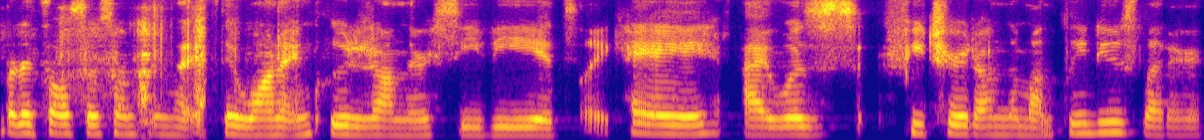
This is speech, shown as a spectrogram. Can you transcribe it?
but it's also something that if they want to include it on their CV, it's like, hey, I was featured on the monthly newsletter.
